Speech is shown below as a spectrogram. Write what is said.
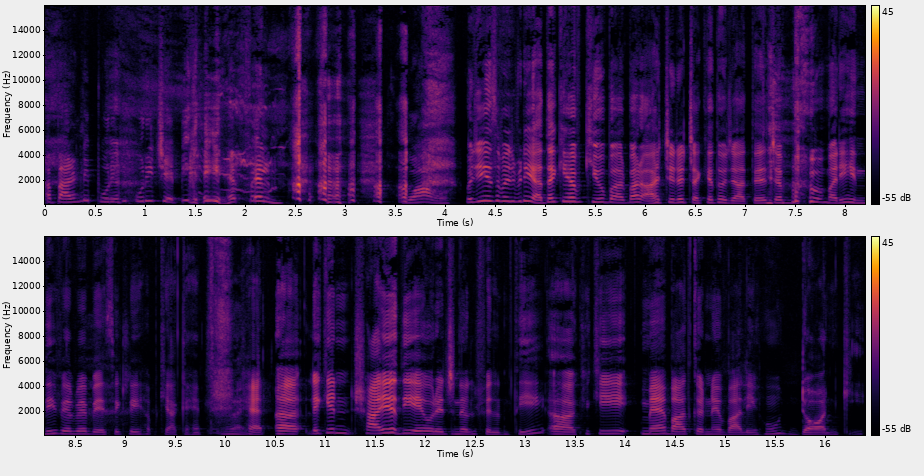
अपेरेंटली पूरी की पूरी चेपी गई है फ़िल्म वाओ मुझे ये समझ में नहीं आता कि हम क्यों बार बार आश्चर्यचकित हो जाते हैं जब हमारी हिंदी फ़िल्म है बेसिकली हम क्या कहें। खैर लेकिन शायद ये ओरिजिनल फ़िल्म थी क्योंकि मैं बात करने वाली हूँ डॉन की।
